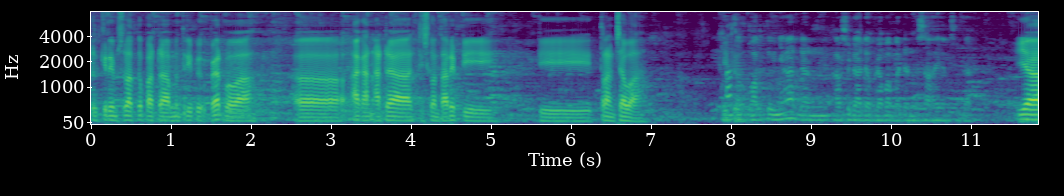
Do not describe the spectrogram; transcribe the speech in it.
berkirim surat kepada Menteri PUPR bahwa eh, akan ada diskon tarif di di Trans Jawa. Gitu. Waktunya dan uh, sudah ada berapa badan usaha yang sudah Ya,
